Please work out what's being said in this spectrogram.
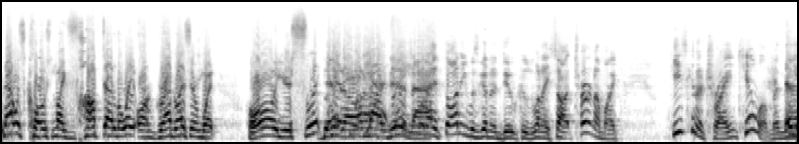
That was close, and like hopped out of the way, or grabbed lightsaber and went. Oh, you're slick, kiddo. I'm not doing that's What I thought he was going to do because when I saw it turn, I'm like, he's going to try and kill him. And then And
